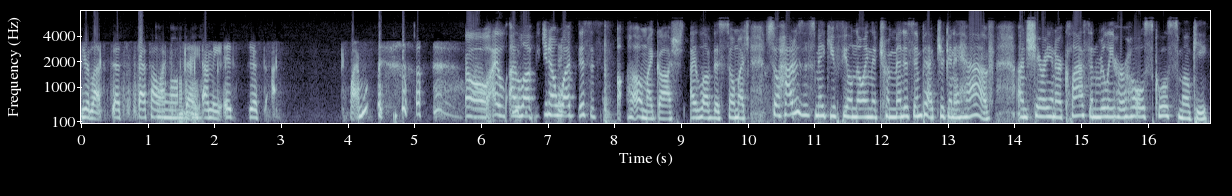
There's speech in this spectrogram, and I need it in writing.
You're loved. That's that's all I can say. I mean, it's just oh, I I love. You know what? This is. Oh my gosh, I love this so much. So, how does this make you feel, knowing the tremendous impact you're going to have on Sherry and her class, and really her whole school, Smokey?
